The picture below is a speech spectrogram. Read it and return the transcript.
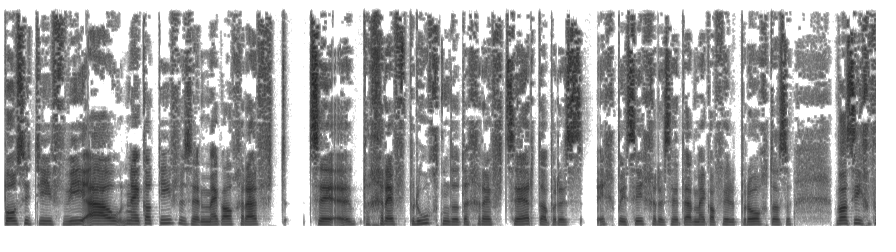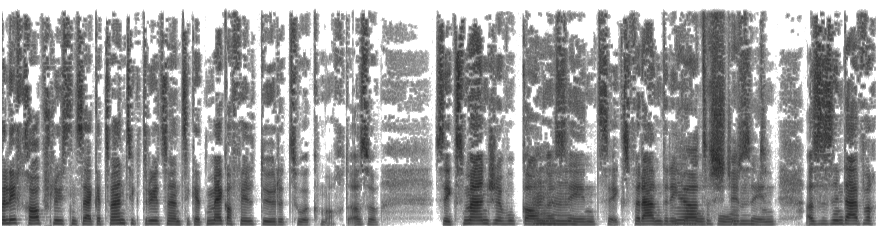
positiv wie auch negativ. Es hat mega Kräfte, äh, Kräfte braucht und oder Kräfte zehrt, aber es, ich bin sicher, es hat auch mega viel gebraucht. Also, was ich vielleicht abschließend sagen, 2023 hat mega viele Türen zugemacht. Also, sechs Menschen, die gegangen mhm. sind, sechs Veränderungen, ja, die gekommen sind. Also, es sind einfach,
